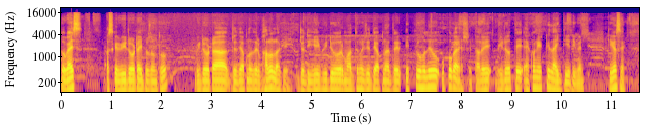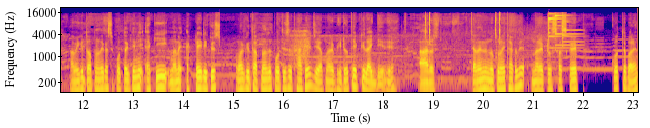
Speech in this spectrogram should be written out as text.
তো গাইস আজকের ভিডিওটা এই পর্যন্ত। ভিডিওটা যদি আপনাদের ভালো লাগে, যদি এই ভিডিওর মাধ্যমে যদি আপনাদের একটু হলেও উপকার আসে, তাহলে ভিডিওতে এখনই একটি লাইক দিয়ে দিবেন। ঠিক আছে? আমি কিন্তু আপনাদের কাছে প্রত্যেক দিনই একই মানে একটাই রিকোয়েস্ট আমার কিন্তু আপনাদের প্রতি থাকে যে আপনারা ভিডিওতে একটি লাইক দিয়ে দিবেন আর চ্যানেলে নতুন হয়ে থাকলে আপনারা একটু সাবস্ক্রাইব করতে পারেন।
